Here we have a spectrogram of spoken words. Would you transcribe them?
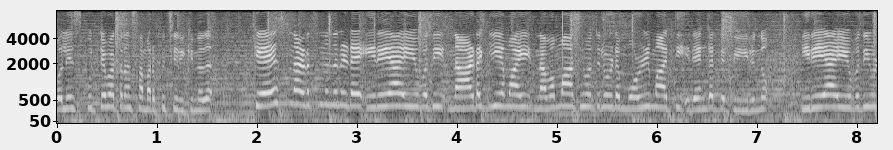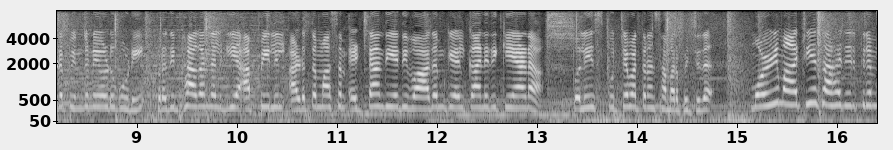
പോലീസ് കുറ്റപത്രം സമർപ്പിച്ചിരിക്കുന്നത്. കേസ് നടത്തുന്നതിനിടെ ഇരയായ യുവതി നാടകീയമായി നവമാധ്യമത്തിലൂടെ മൊഴിമാറ്റി രംഗത്തെത്തിയിരുന്നു. ഇരയായ യുവതിയുടെ പിന്തുണയോടുകൂടി പ്രതിഭാഗം നൽകിയ അപ്പീലിൽ അടുത്ത മാസം എട്ടാം തീയതി വാദം കേൾക്കാനിരിക്കെയാണ് പോലീസ് കുറ്റപത്രം സമർപ്പിച്ചത്. മൊഴി മാറ്റിയ സാഹചര്യത്തിലും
